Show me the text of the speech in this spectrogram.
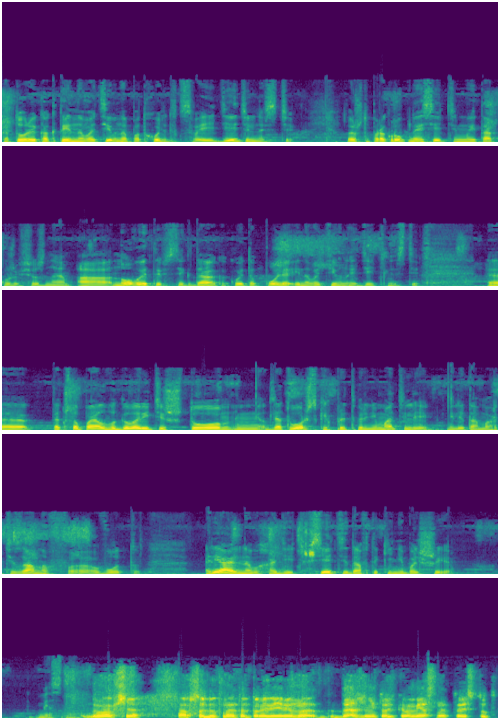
которые как-то инновативно подходят к своей деятельности. Потому что про крупные сети мы и так уже все знаем, а новые это всегда какое-то поле инновативной деятельности. Э, так что, Павел, вы говорите, что для творческих предпринимателей или там артизанов э, вот реально выходить в сети, да, в такие небольшие местные? Ну, вообще, абсолютно, это проверено. Даже не только местные. То есть тут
